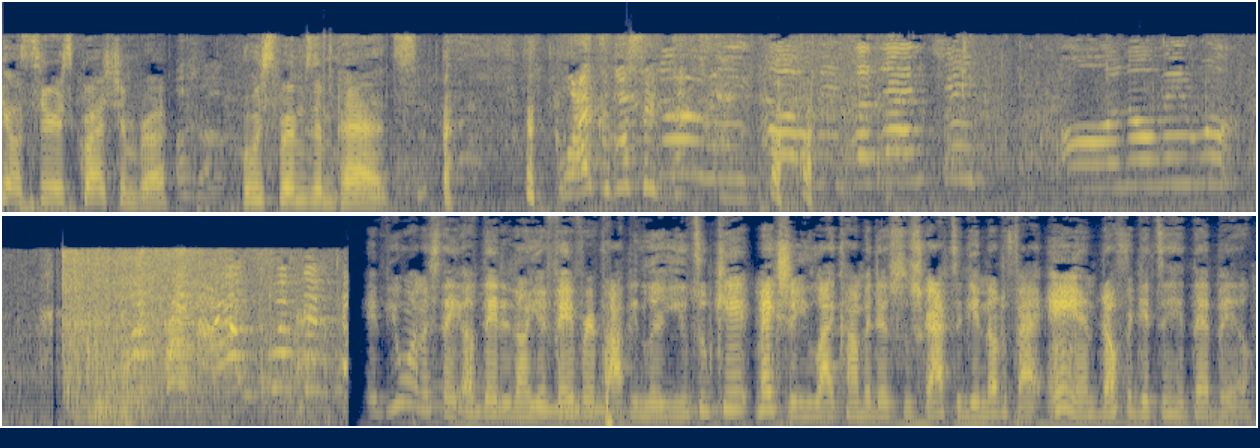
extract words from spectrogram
Yo, serious question, bro. Uh-huh. Who swims in pants? Why to go save that? If you want to stay updated on your favorite popular YouTube kid, make sure you like, comment, and subscribe to get notified. And don't forget to hit that bell.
